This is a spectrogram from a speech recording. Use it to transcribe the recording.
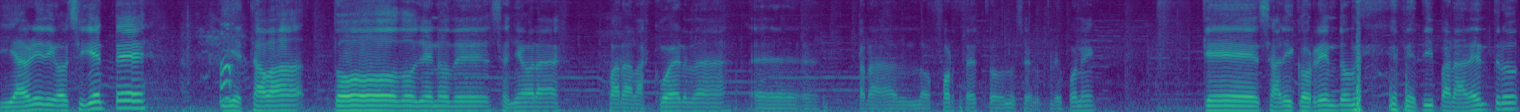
Y abrí, digo, el siguiente. Y estaba todo lleno de señoras para las cuerdas, eh, para los forces, todo, no sé lo que le ponen. Que salí corriendo, me metí para adentro,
